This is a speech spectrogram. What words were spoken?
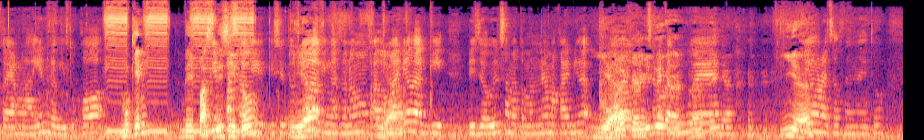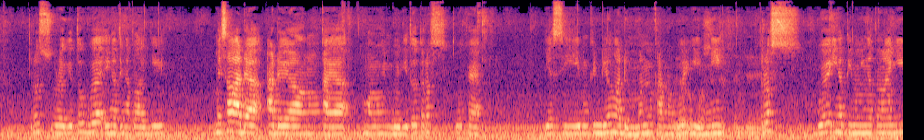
ke yang lain nggak gitu kok. Mungkin di pas Mungkin di situ, lagi di situ dia iya, lagi nggak seneng kalau Iya. dia lagi dijauhin sama temennya makanya dia Iya. Kayak gitu ke gue iya, Iya orang selesainya itu. Terus udah gitu gue ingat-ingat lagi. Misal ada ada yang kayak ngomongin gue gitu terus gue kayak ya sih mungkin dia nggak demen karena gue Iya, gini. terus gue ingetin-ingetin lagi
